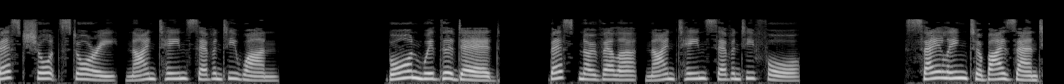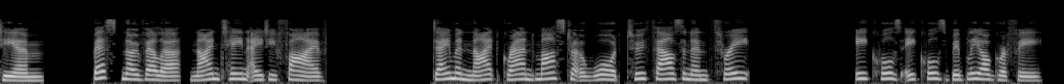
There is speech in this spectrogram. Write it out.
Best Short Story, 1971. Born with the Dead. Best Novella, 1974. Sailing to Byzantium. Best Novella, 1985. Damon Knight Grand Master Award 2003 equals equals bibliography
